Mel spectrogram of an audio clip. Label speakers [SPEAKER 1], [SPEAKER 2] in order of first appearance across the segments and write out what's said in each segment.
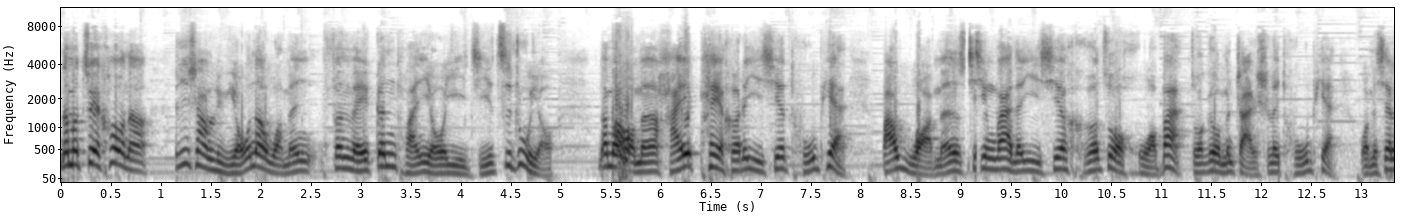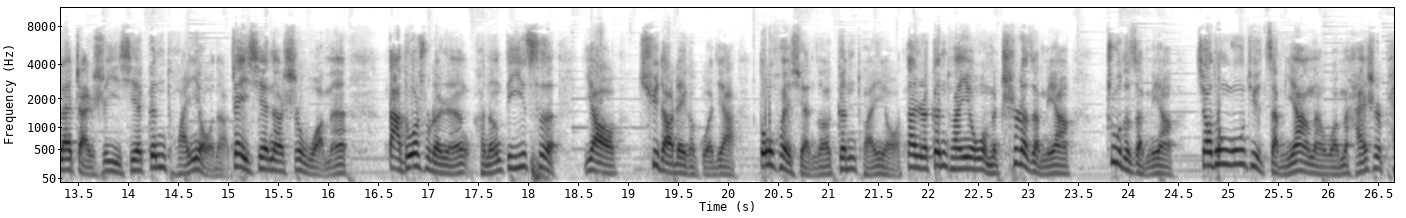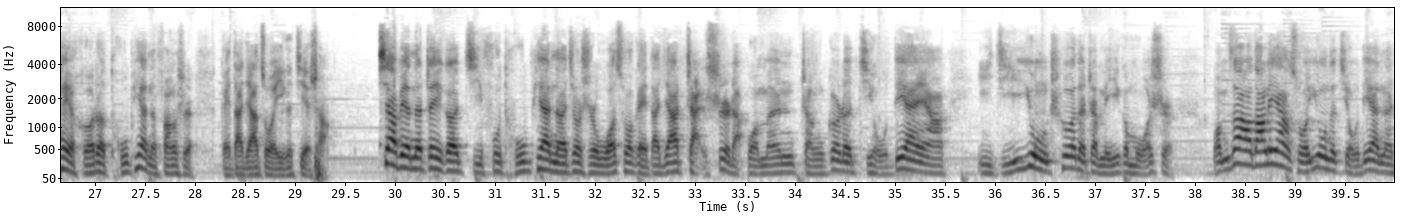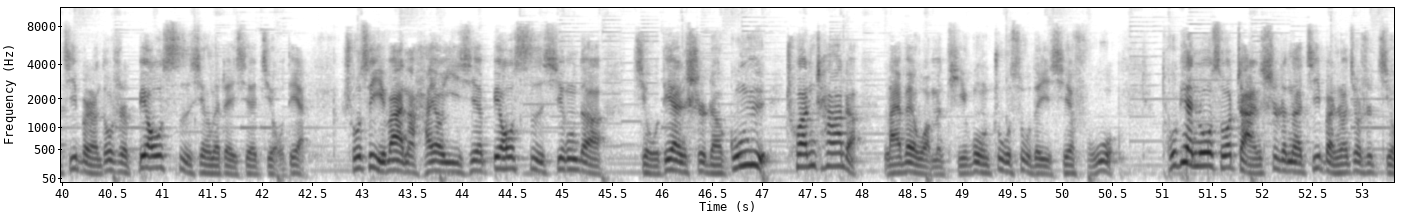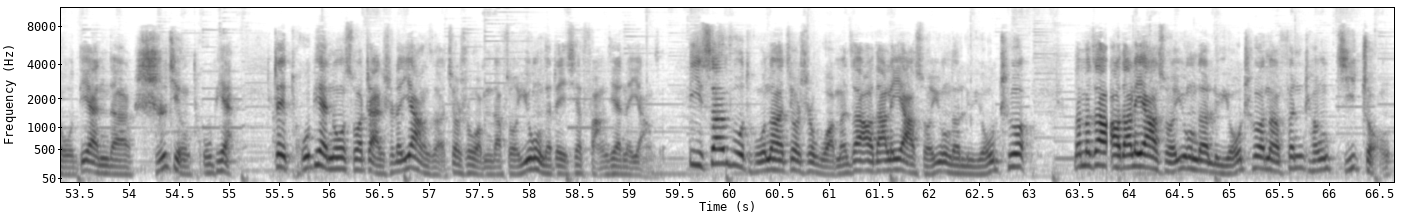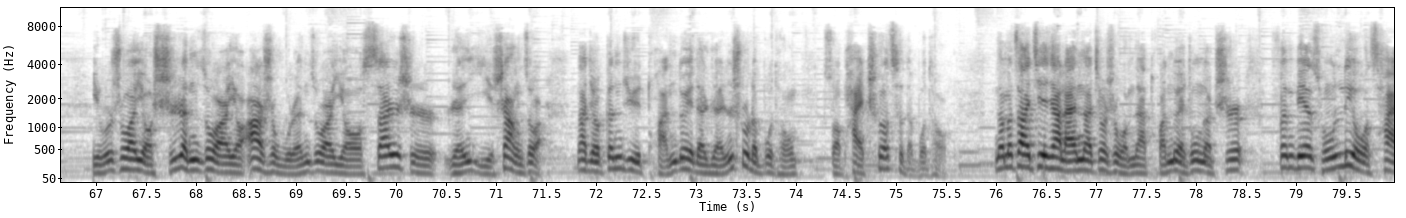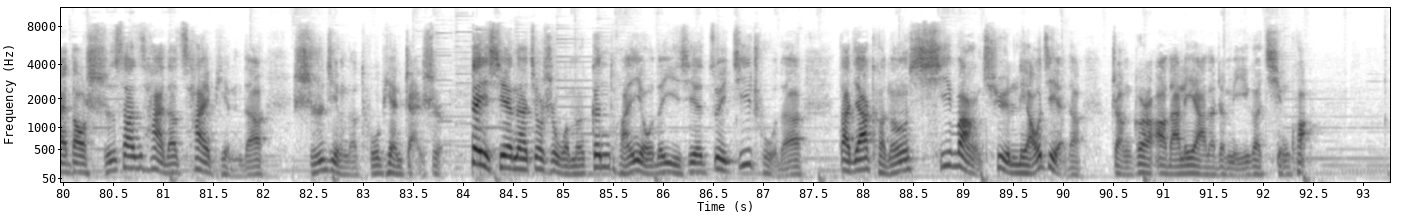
[SPEAKER 1] 那么最后呢，实际上旅游呢，我们分为跟团游以及自助游。那么我们还配合着一些图片，把我们境外的一些合作伙伴所给我们展示的图片。我们先来展示一些跟团游的，这些呢是我们大多数的人可能第一次要去到这个国家，都会选择跟团游。但是跟团游我们吃的怎么样，住的怎么样，交通工具怎么样呢？我们还是配合着图片的方式给大家做一个介绍。下边的这个几幅图片呢，就是我所给大家展示的我们整个的酒店呀，以及用车的这么一个模式。我们在澳大利亚所用的酒店呢，基本上都是标四星的这些酒店。除此以外呢，还有一些标四星的酒店式的公寓穿插着来为我们提供住宿的一些服务。图片中所展示的呢，基本上就是酒店的实景图片。这图片中所展示的样子，就是我们的所用的这些房间的样子。第三幅图呢，就是我们在澳大利亚所用的旅游车。那么在澳大利亚所用的旅游车呢，分成几种，比如说有十人座，有二十五人座，有三十人以上座。那就根据团队的人数的不同，所派车次的不同。那么再接下来呢，就是我们在团队中的吃，分别从六菜到十三菜的菜品的实景的图片展示。这些呢，就是我们跟团游的一些最基础的，大家可能希望去了解的整个澳大利亚的这么一个情况。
